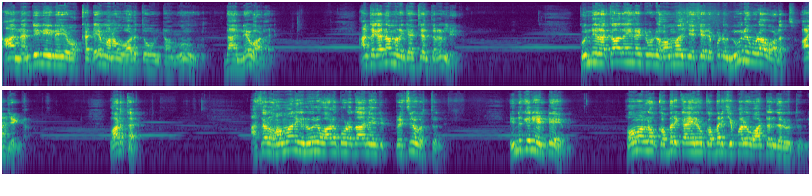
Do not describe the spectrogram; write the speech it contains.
ఆ నందిని నెయ్యి ఒక్కటే మనం వాడుతూ ఉంటాము. దాన్నే వాడాలి. అంతకన్నా మనకి అత్యంతరం లేదు. కొన్ని రకాలైనటువంటి హోమాలు చేసేటప్పుడు నూనె కూడా వాడచ్చు ఆద్యంగా వాడతారు. అసలు హోమానికి నూనె వాడకూడదా అనేది ప్రశ్న వస్తుంది. ఎందుకని అంటే హోమంలో కొబ్బరికాయలు కొబ్బరి చిప్పలు వాడటం జరుగుతుంది.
